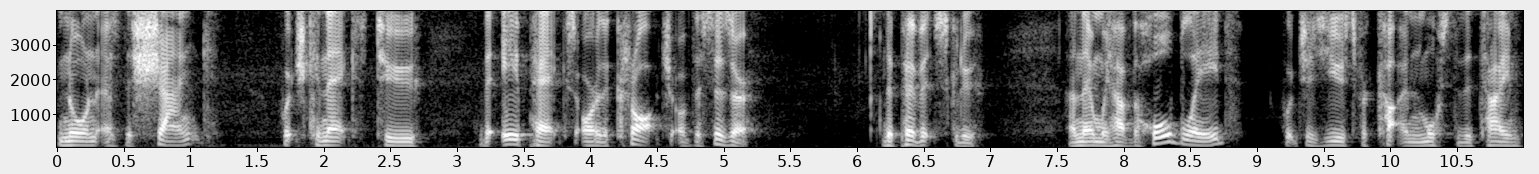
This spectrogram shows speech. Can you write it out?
known as the shank, which connect to the apex or the crotch of the scissor, the pivot screw. And then we have the whole blade, which is used for cutting most of the time,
